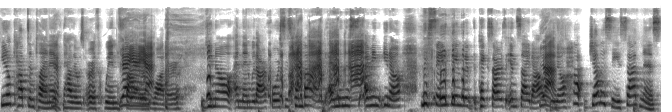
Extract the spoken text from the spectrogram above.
you know captain planet how there was earth wind Yeah, fire yeah, yeah. water you know and then with our forces combined. And then this i mean you know the same thing with pixar's inside out Yeah. you know ha- jealousy sadness.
